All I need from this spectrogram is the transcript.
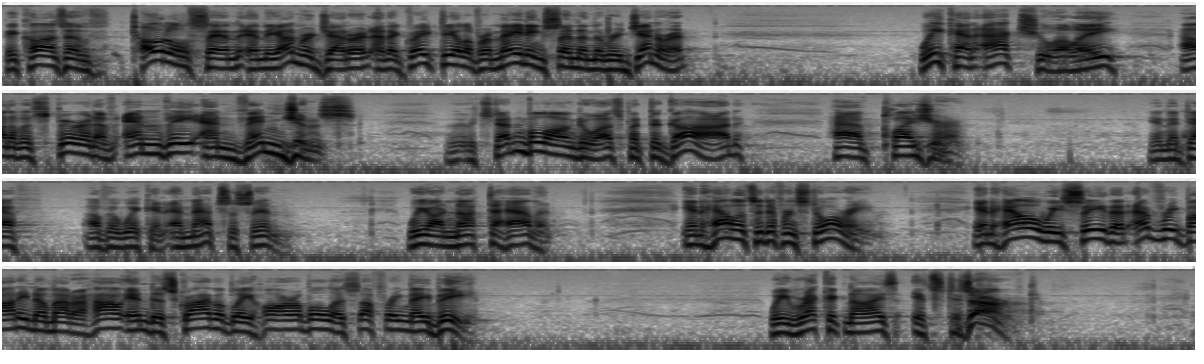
because of total sin in the unregenerate and a great deal of remaining sin in the regenerate, we can actually out of a spirit of envy and vengeance, which doesn't belong to us, but to God, have pleasure in the death of the wicked. And that's a sin. We are not to have it. In hell, it's a different story. In hell, we see that everybody, no matter how indescribably horrible a suffering may be, we recognize it's deserved.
